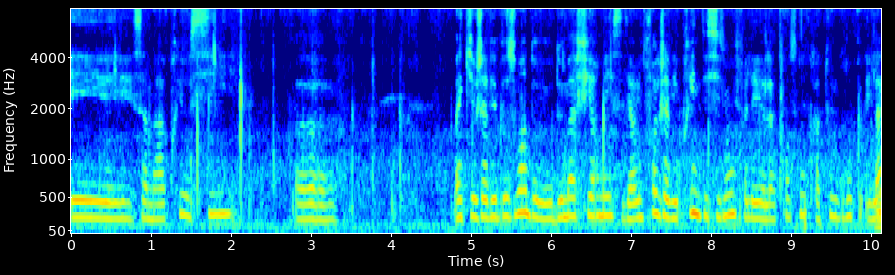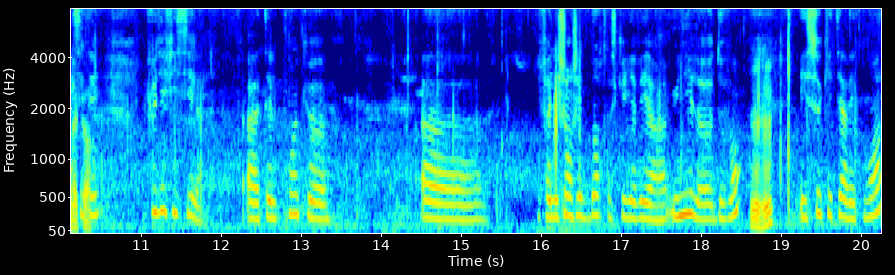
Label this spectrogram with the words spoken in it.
Et ça m'a appris aussi euh, bah, que j'avais besoin de, m'affirmer. C'est-à-dire une fois que j'avais pris une décision, il fallait la transmettre à tout le groupe. Et là, c'était plus difficile, à tel point que il fallait changer de bord parce qu'il y avait une île devant. Mhm. Et ceux qui étaient avec moi,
